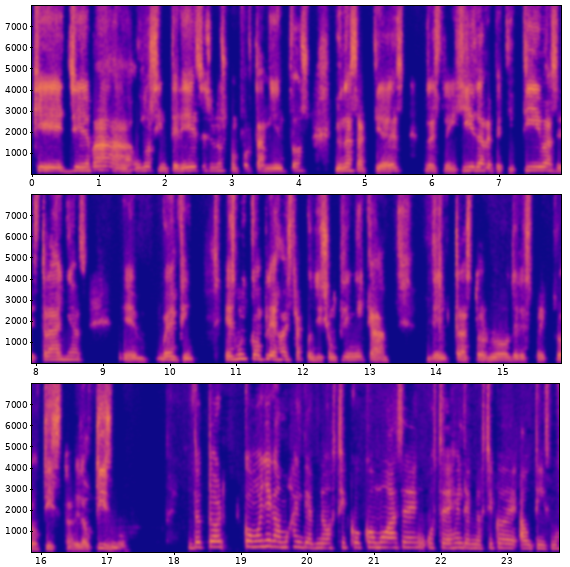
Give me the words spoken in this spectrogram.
que lleva a unos intereses, unos comportamientos y unas actividades restringidas, repetitivas, extrañas, eh, en fin. Es muy compleja esta condición clínica del trastorno del espectro autista, del autismo. Doctor, ¿cómo llegamos al diagnóstico? ¿Cómo hacen ustedes el diagnóstico de autismo?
